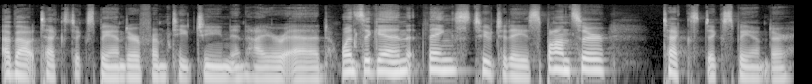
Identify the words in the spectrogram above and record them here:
about Text Expander from Teaching in Higher Ed. Once again, thanks to today's sponsor, Text Expander.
